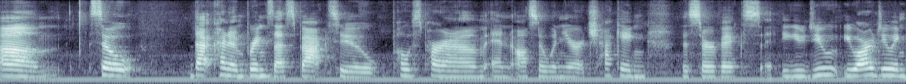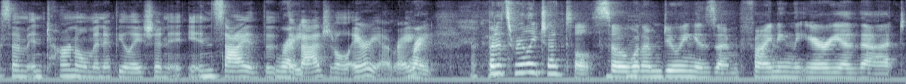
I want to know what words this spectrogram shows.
um, so that kind of brings us back to postpartum and also when you're checking the cervix you do you are doing some internal manipulation inside the, right. the vaginal area right right okay. but it's really gentle so mm-hmm. what i'm doing is i'm finding the area that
